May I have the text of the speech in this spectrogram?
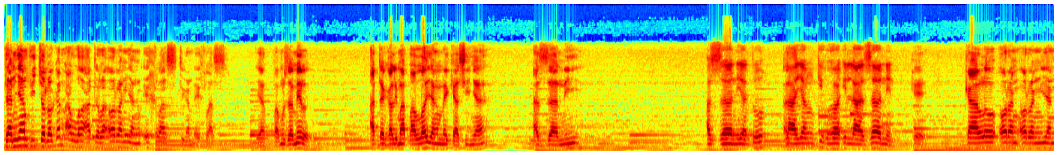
Dan yang dijodohkan Allah adalah orang yang ikhlas dengan ikhlas. Ya, Pak Muzamil, ada kalimat Allah yang negasinya azani azaniyatu la yankihuha illa zanin. Oke. Okay kalau orang-orang yang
